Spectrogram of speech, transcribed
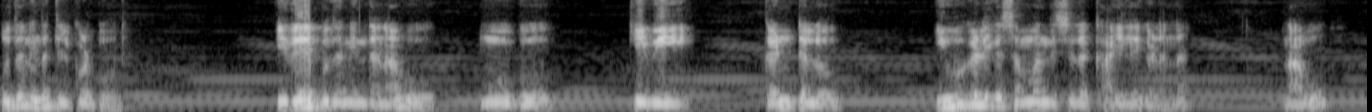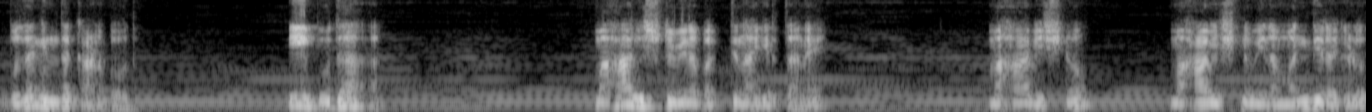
ಬುಧನಿಂದ ತಿಳ್ಕೊಳ್ಬಹುದು. ಇದೇ ಬುಧನಿಂದ ನಾವು ಮೂಗು, ಕಿವಿ, ಗಂಟಲು ಇವುಗಳಿಗೆ ಸಂಬಂಧಿಸಿದ ಕಾಯಿಲೆಗಳನ್ನ ನಾವು ಬುಧನಿಂದ ಕಾಣಬಹುದು. ಈ ಬುಧ ಮಹಾವಿಷ್ಣುವಿನ ಭಕ್ತನಾಗಿರ್ತಾನೆ. ಮಹಾವಿಷ್ಣು, ಮಹಾವಿಷ್ಣುವಿನ ಮಂದಿರಗಳು,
